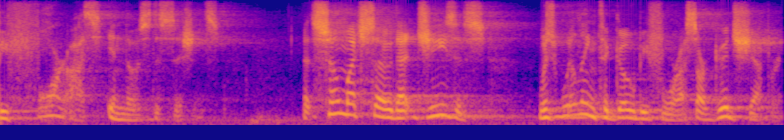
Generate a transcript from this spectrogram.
before us in those decisions. So much so that Jesus was willing to go before us, our good shepherd,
